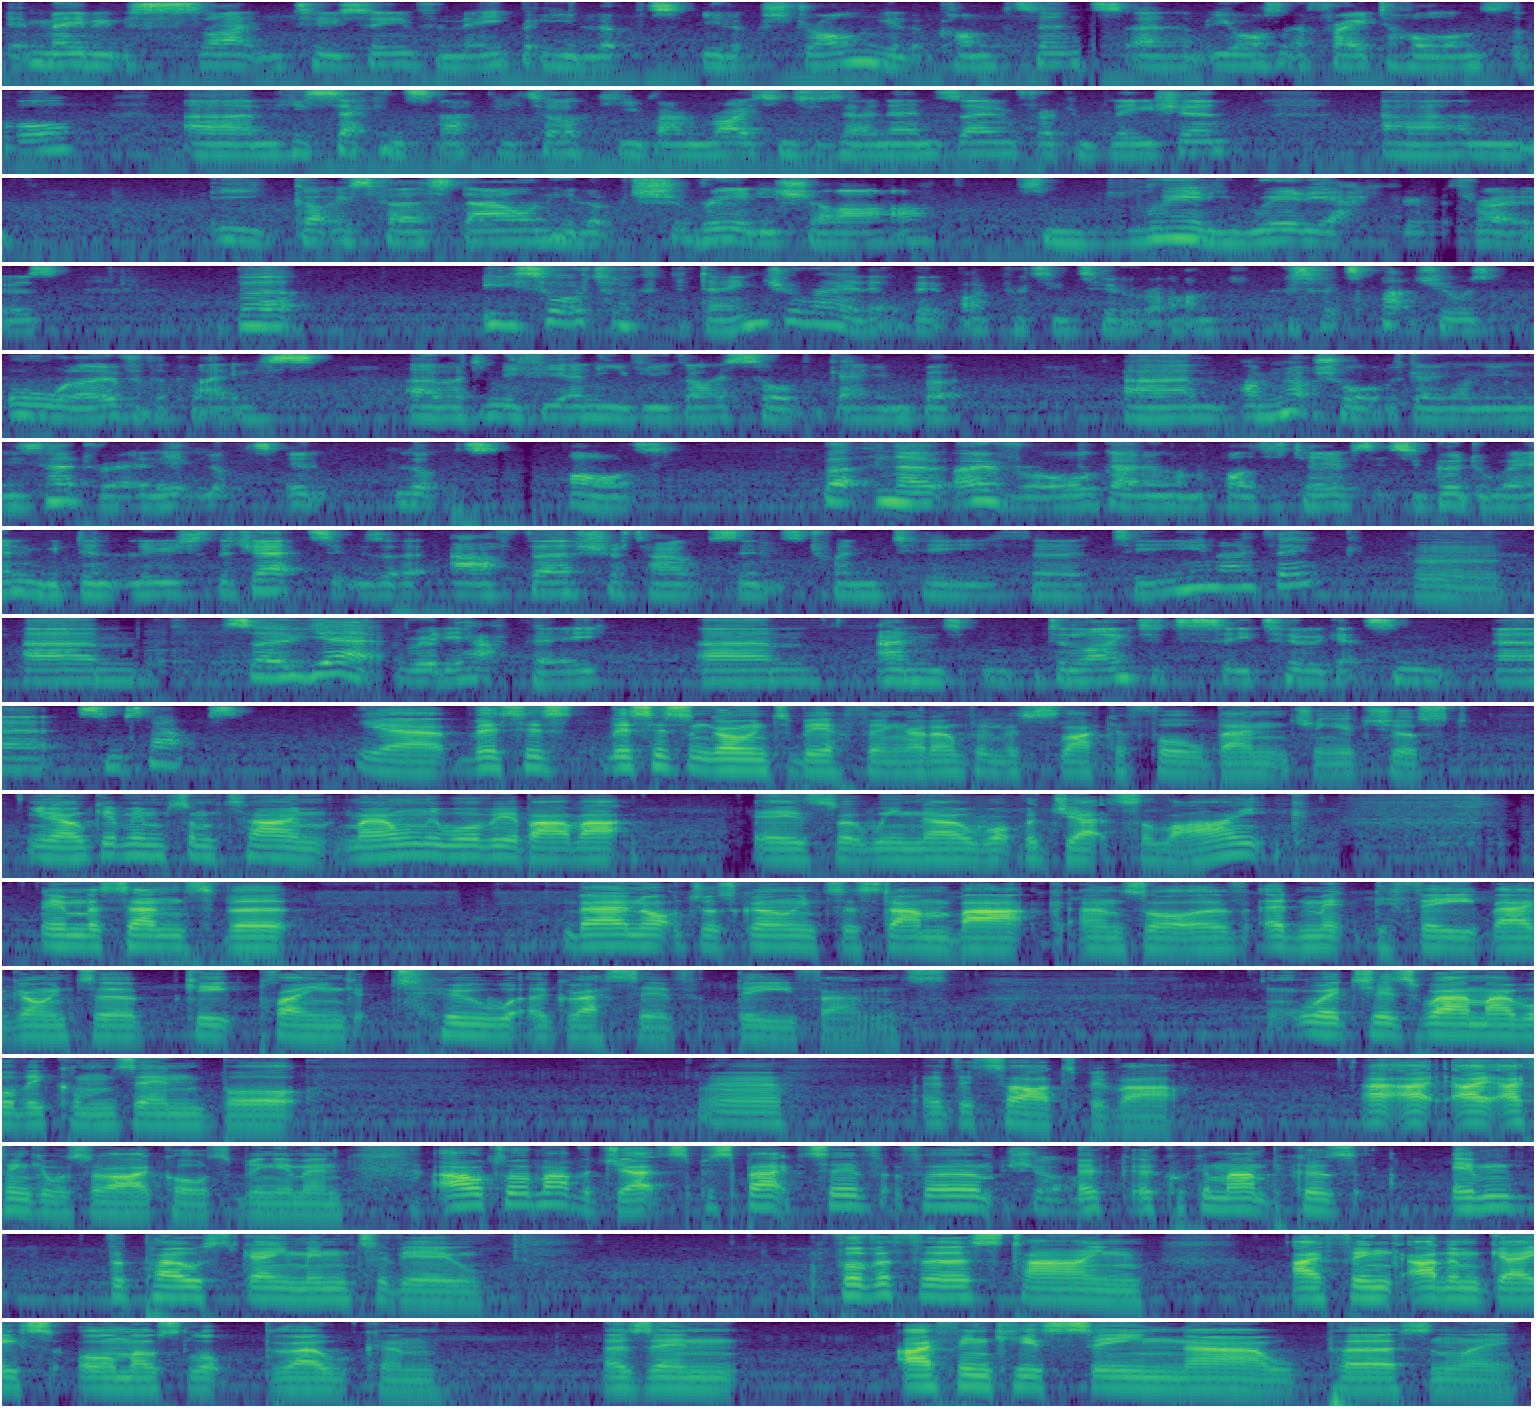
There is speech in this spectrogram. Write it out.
it maybe was slightly too soon for me, but he looked he looked strong. He looked competent. Um, he wasn't afraid to hold on to the ball. Um, his second snap he took, he ran right into his own end zone for a completion. Um, he got his first down. He looked really sharp. Some really really accurate throws, but he sort of took the danger away a little bit by putting Tua on because Fitzpatrick was all over the place. Um, I don't know if any of you guys saw the game, but um, I'm not sure what was going on in his head. Really, it looked it looked odd. But no, overall, going on the positives, it's a good win. We didn't lose to the Jets. It was our first shutout since 2013, I think. Hmm. Um, so yeah, really happy um, and delighted to see Tua get some uh, some snaps. Yeah, this is this isn't going to be a thing. I don't think this is like a full benching. It's just you know, give him some time. My only worry about that is that we know what the Jets are like, in the sense that they're not just going to stand back and sort of admit defeat. They're going to keep playing too aggressive defense, which is where my worry comes in. But eh, it's hard to be that. I, I, I think it was the right call to bring him in. I'll talk about the Jets' perspective for Sure. a, a quick amount because in the post-game interview, for the first time, I think Adam Gase almost looked broken. As in, I think he's seen now, personally,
